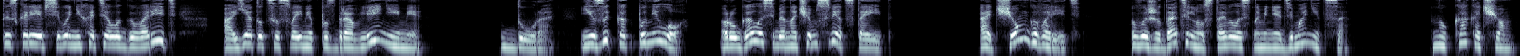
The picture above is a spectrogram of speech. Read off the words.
«Ты, скорее всего, не хотела говорить, а я тут со своими поздравлениями...» «Дура, язык как помело», — ругала себя, на чем свет стоит. «О чем говорить?» — выжидательно уставилась на меня демоница. «Ну как о чем?»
